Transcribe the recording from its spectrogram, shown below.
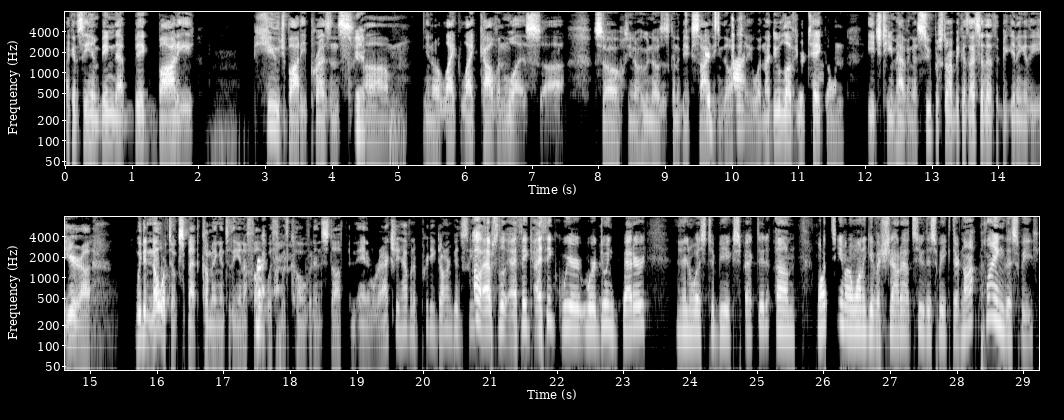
I can see him being that big body, huge body presence. Yeah. Um, you know, like like Calvin was. Uh, so you know, who knows? It's going to be exciting It's- though. I'll tell you what. And I do love your take on each team having a superstar because I said at the beginning of the year. Uh, we didn't know what to expect coming into the NFL Right. with, with COVID and stuff, and, and we're actually having a pretty darn good season. Oh, absolutely. I think I think we're we're doing better than was to be expected. Um, one team I want to give a shout out to this week. They're not playing this week.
